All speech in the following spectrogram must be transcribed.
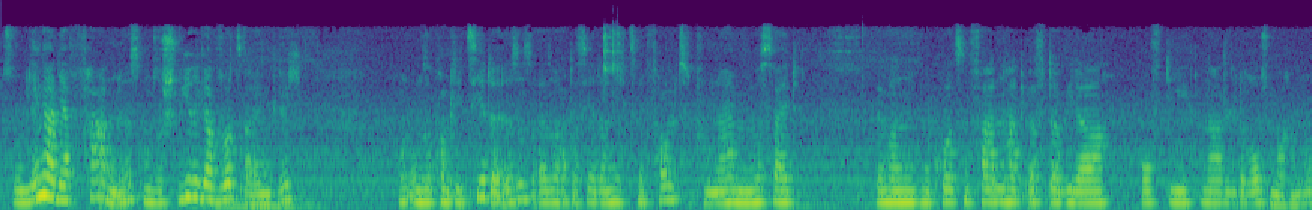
so länger der Faden ist, umso schwieriger wird es eigentlich. Und umso komplizierter ist es. Also hat das ja dann nichts mit faul zu tun. Ne? Man muss halt, wenn man einen kurzen Faden hat, öfter wieder auf die Nadel drauf machen. Ne?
